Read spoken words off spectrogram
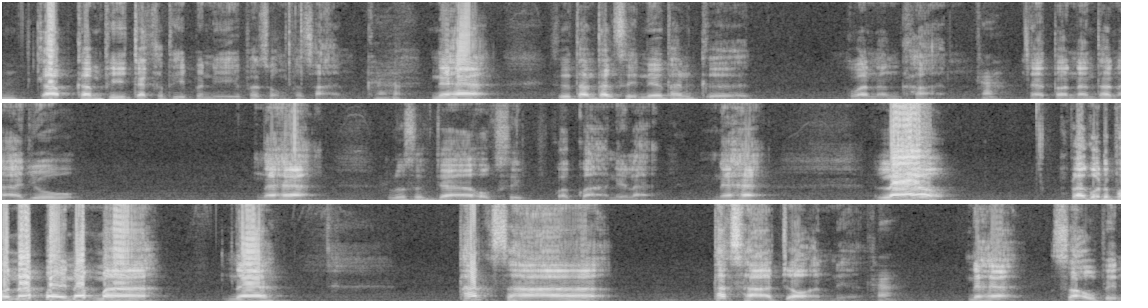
มกับคัมภีร์จักรทีปณีผสมผสานค่ะนะฮะ คือท่านทักษิณเนี่ยท่านเกิดวันอังคารค่ะ นะตอนนั้นท่านอายุนะฮะรู้สึกจะหกสิบกว่าๆนี่แหละนะฮะแล้วปรากฏว่าพอนับไปนับมานะ ทักษะทักษะจรเนี่ยค่ะ นะฮะเสาเป็น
